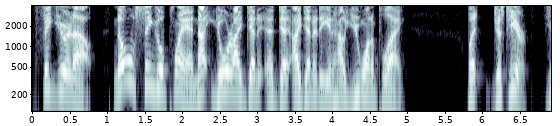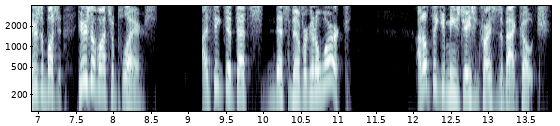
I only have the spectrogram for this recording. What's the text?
figure it out. No single plan, not your ide- uh, identity and how you want to play. But just here, here's a bunch of, here's a bunch of players. I think that that's that's never going to work. I don't think it means Jason Kreis is a bad coach.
